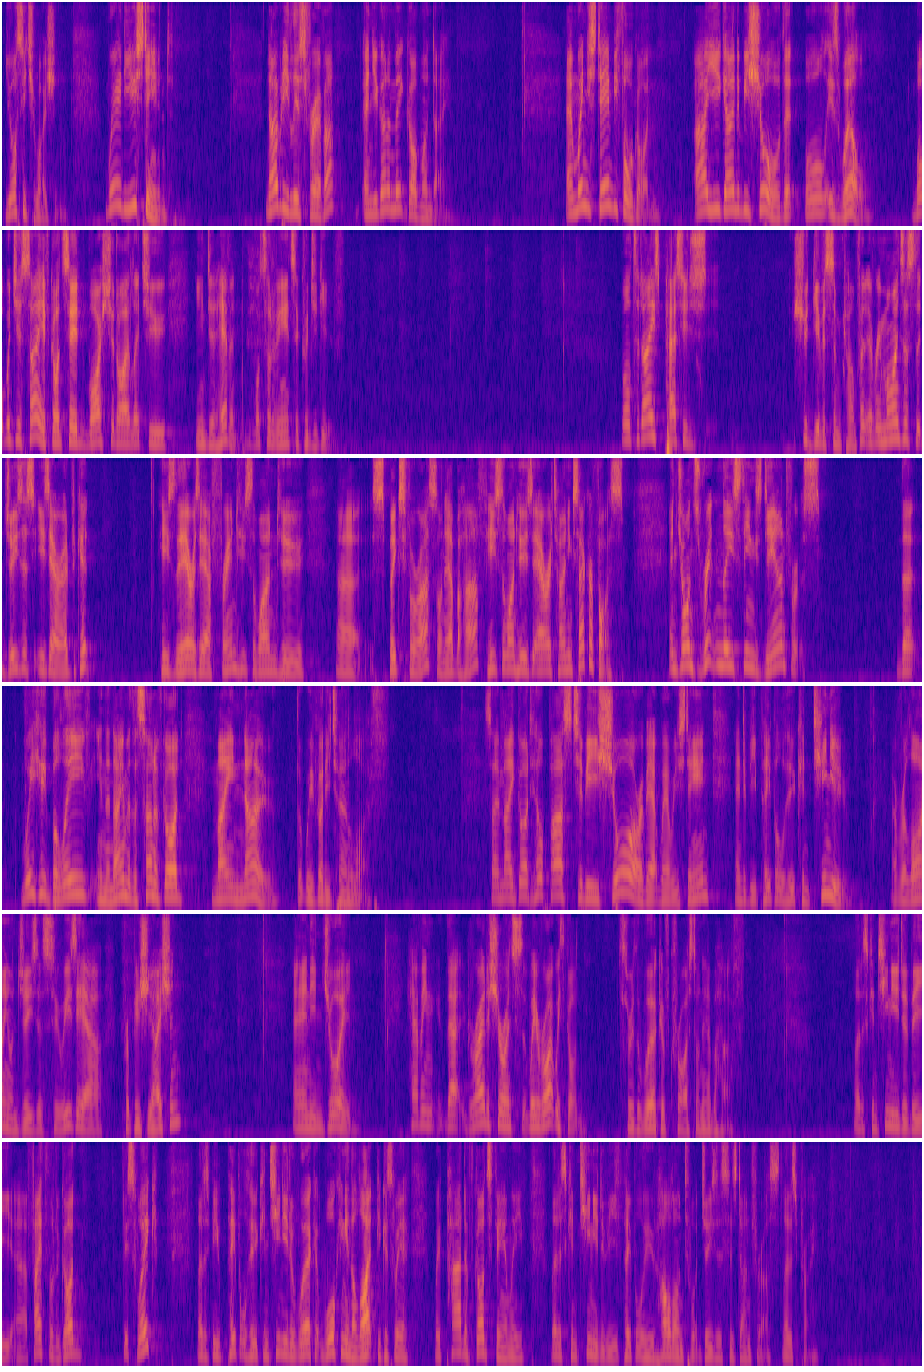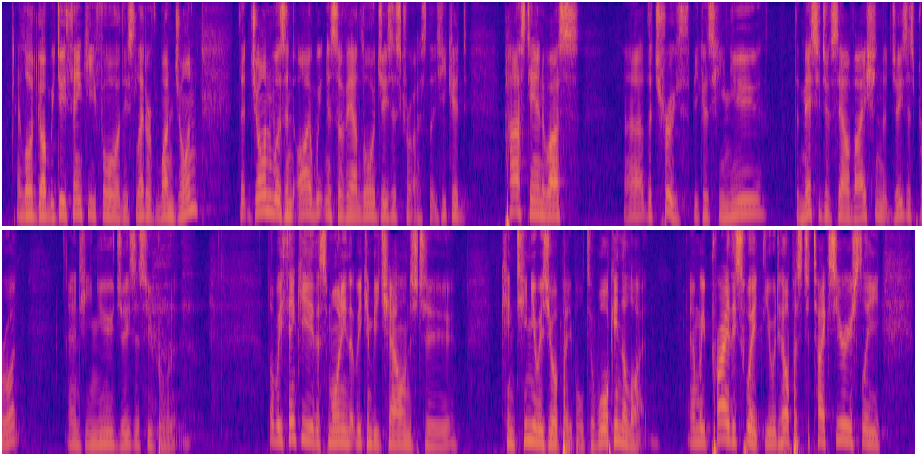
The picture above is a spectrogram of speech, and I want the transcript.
your situation. Where do you stand? Nobody lives forever, and you're going to meet God one day. And when you stand before God, are you going to be sure that all is well? What would you say if God said, Why should I let you into heaven? What sort of answer could you give? Well, today's passage should give us some comfort. It reminds us that Jesus is our advocate. He's there as our friend. He's the one who uh, speaks for us on our behalf. He's the one who's our atoning sacrifice. And John's written these things down for us that we who believe in the name of the Son of God may know that we've got eternal life. So may God help us to be sure about where we stand and to be people who continue uh, relying on Jesus, who is our propitiation, and enjoy having that great assurance that we're right with God through the work of Christ on our behalf. Let us continue to be uh, faithful to God this week. Let us be people who continue to work at walking in the light because we're, we're part of God's family. Let us continue to be people who hold on to what Jesus has done for us. Let us pray. And Lord God, we do thank you for this letter of 1 John, that John was an eyewitness of our Lord Jesus Christ, that he could pass down to us uh, the truth because he knew the message of salvation that Jesus brought and he knew Jesus who brought it. Lord, we thank you this morning that we can be challenged to continue as your people, to walk in the light. And we pray this week you would help us to take seriously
